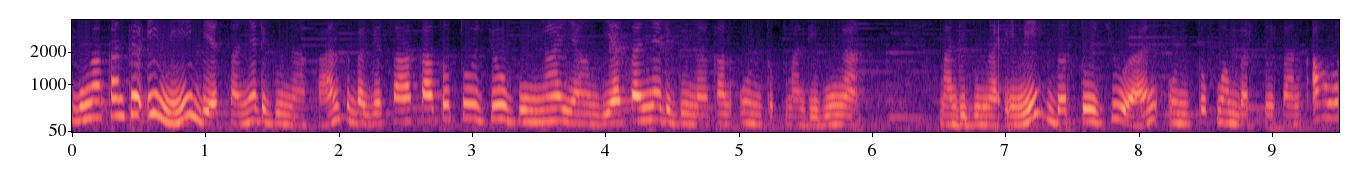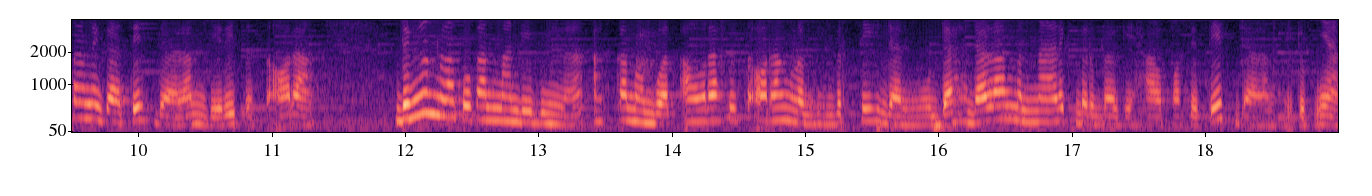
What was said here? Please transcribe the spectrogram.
bunga kantil ini biasanya digunakan sebagai salah satu tujuh bunga yang biasanya digunakan untuk mandi bunga. Mandi bunga ini bertujuan untuk membersihkan aura negatif dalam diri seseorang dengan melakukan mandi bunga akan membuat aura seseorang lebih bersih dan mudah dalam menarik berbagai hal positif dalam hidupnya.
